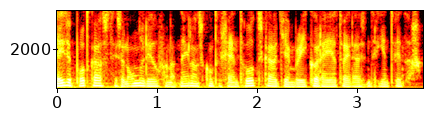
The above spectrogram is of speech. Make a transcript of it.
Deze podcast is een onderdeel van het Nederlands contingent World Scout Jamboree Korea 2023.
